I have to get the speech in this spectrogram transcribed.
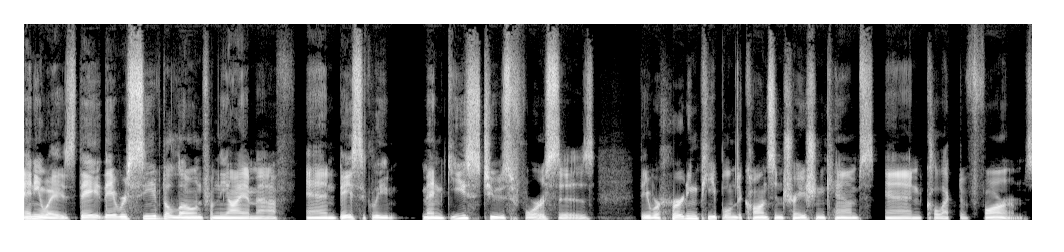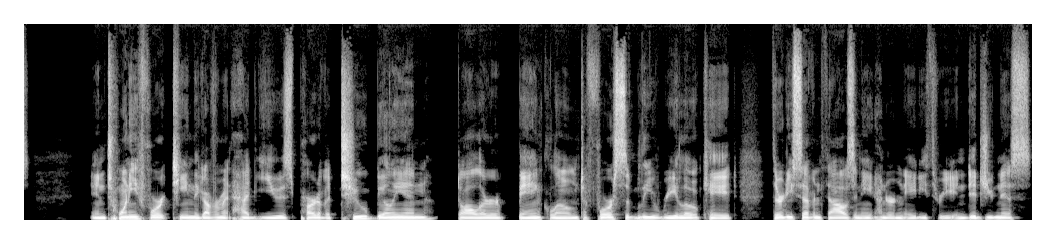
Anyways, they they received a loan from the IMF, and basically Mengistu's forces they were herding people into concentration camps and collective farms. In 2014, the government had used part of a two billion dollar bank loan to forcibly relocate 37,883 indigenous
